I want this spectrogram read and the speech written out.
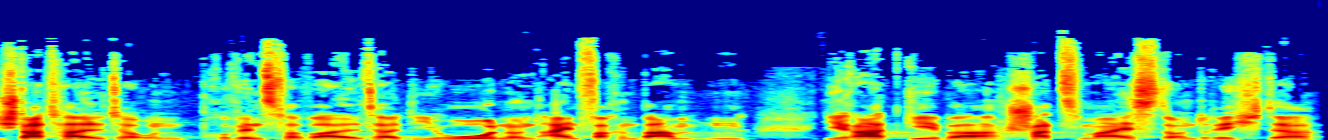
die Statthalter und Provinzverwalter, die hohen und einfachen Beamten, die Ratgeber, Schatzmeister und Richter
